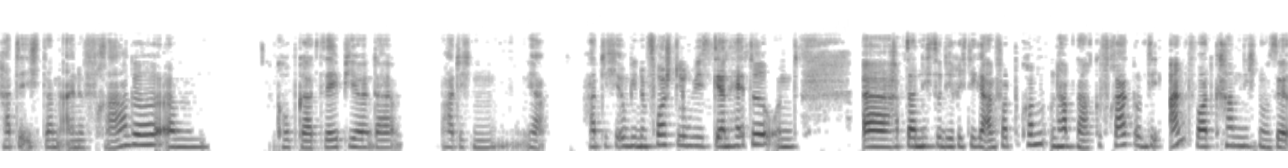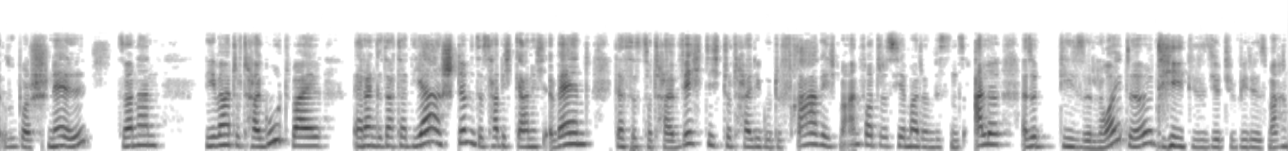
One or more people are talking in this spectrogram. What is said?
hatte ich dann eine Frage, ähm, Copecard Zapier, da hatte ich ein, ja, hatte ich irgendwie eine Vorstellung, wie ich es gern hätte und äh, habe dann nicht so die richtige Antwort bekommen und habe nachgefragt und die Antwort kam nicht nur sehr super schnell, sondern die war total gut, weil er dann gesagt hat, ja, stimmt, das habe ich gar nicht erwähnt, das ist total wichtig, total die gute Frage, ich beantworte das hier mal, dann wissen es alle. Also diese Leute, die diese YouTube-Videos machen,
